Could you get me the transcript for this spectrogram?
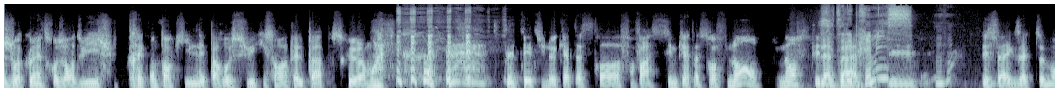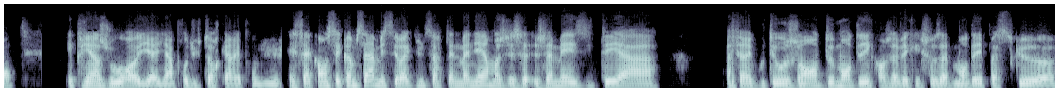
je dois connaître aujourd'hui. Je suis très content qu'ils ne l'aient pas reçu, qu'ils s'en rappellent pas, parce que à mon C'était une catastrophe. Enfin, c'est une catastrophe. Non, non, c'était la C'était les prémices. Mhm. C'est ça, exactement. Et puis un jour, il y, a un producteur qui a répondu. Et ça a commencé comme ça, mais c'est vrai que d'une certaine manière, moi, j'ai jamais hésité à, faire écouter aux gens, demander quand j'avais quelque chose à demander, parce que, euh,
